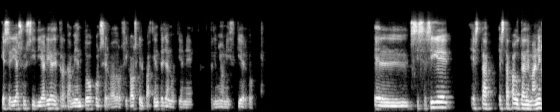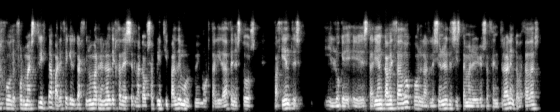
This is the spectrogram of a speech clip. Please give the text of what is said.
que sería subsidiaria de tratamiento conservador. Fijaos que el paciente ya no tiene riñón izquierdo. si se sigue esta, esta, pauta de manejo de forma estricta, parece que el carcinoma renal deja de ser la causa principal de mortalidad en estos pacientes y lo que eh, estaría encabezado con las lesiones del sistema nervioso central encabezadas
